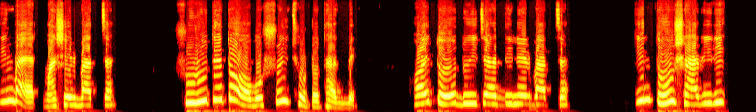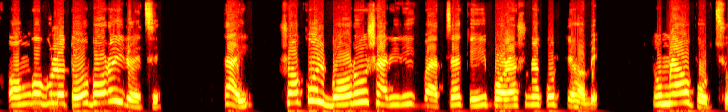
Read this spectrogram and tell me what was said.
কিংবা এক মাসের বাচ্চা। শুরুতে তো অবশ্যই ছোট থাকবে। হয়তো দুই চার দিনের বাচ্চা। কিন্তু শারীরিক অঙ্গগুলো তো বড়ই রয়েছে। তাই সকল বড় শারীরিক বাচ্চাকেই পড়াশোনা করতে হবে। তোমরাও পড়ছো।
